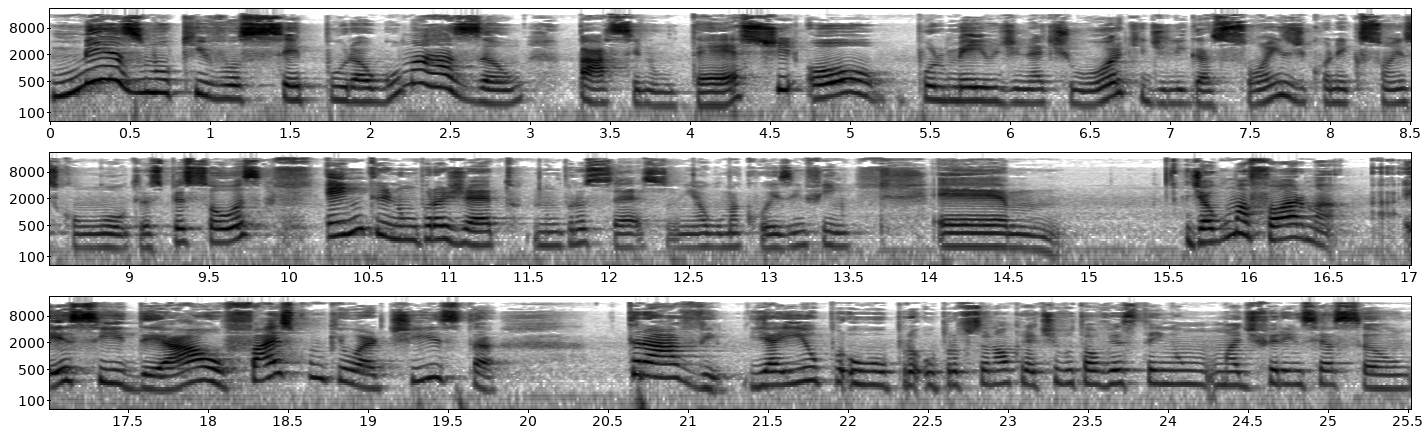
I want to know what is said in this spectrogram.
Mesmo que você, por alguma razão, passe num teste ou por meio de network, de ligações, de conexões com outras pessoas, entre num projeto, num processo, em alguma coisa, enfim. É, de alguma forma, esse ideal faz com que o artista trave. E aí o, o, o profissional criativo talvez tenha uma diferenciação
